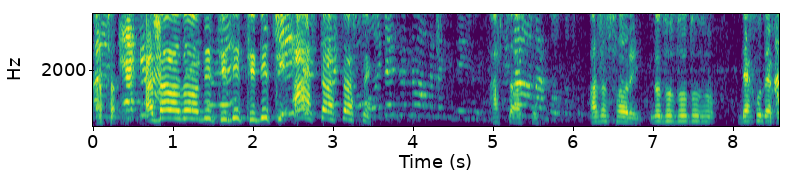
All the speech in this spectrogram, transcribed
আচ্ছা দাঁড়াও দাঁড়াও দিচ্ছি দিচ্ছি দিচ্ছি আস্তে আস্তে আস্তে। আস্তে, আস্তে। আচ্ছা সরি দেখো দেখো।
